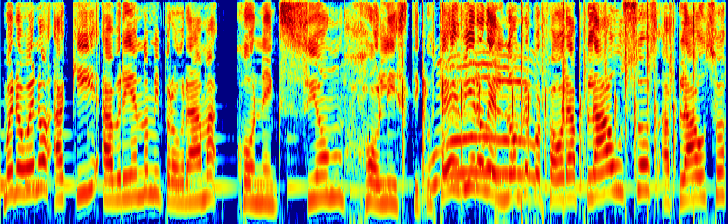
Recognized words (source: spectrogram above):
Bueno, bueno, aquí abriendo mi programa Conexión Holística. Ustedes vieron el nombre, por favor, aplausos, aplausos.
